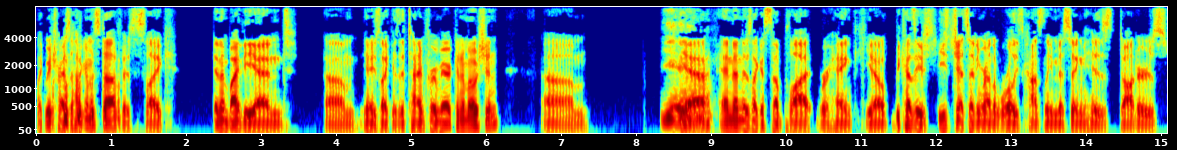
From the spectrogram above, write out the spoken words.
Like when he tries to hug him and stuff, it's just like, and then by the end, um, you know, he's like, is it time for American emotion? Um, Yeah. yeah. And then there's like a subplot where Hank, you know, because he's, he's jet setting around the world, he's constantly missing his daughter's,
